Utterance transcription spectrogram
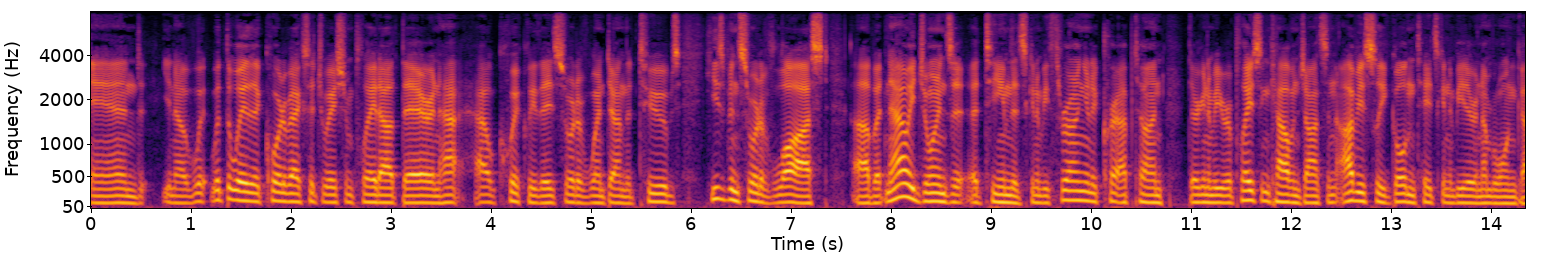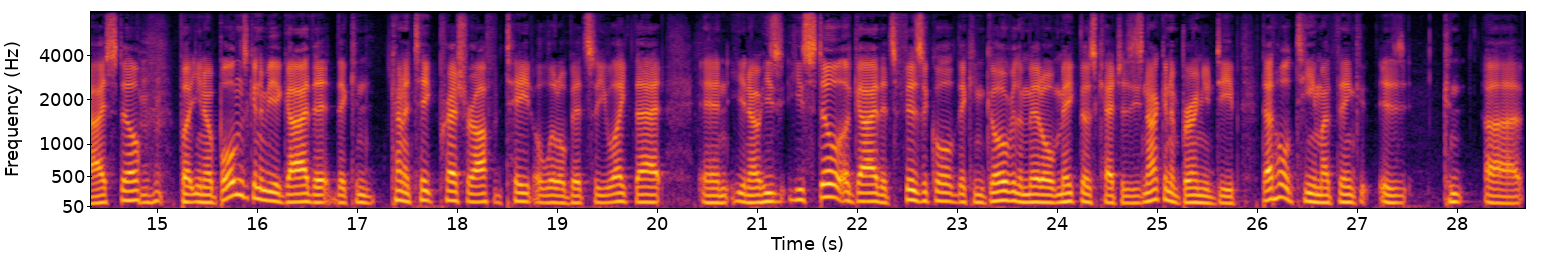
and you know with, with, the way the quarterback situation played out there and how, how quickly they sort of went down the tubes he's been sort of lost. Uh, but now he joins a, a team that's going to be throwing in a crap ton. They're going to be replacing calvin johnson. Obviously golden tate's going to be their number one guy still. Mm-hmm. but you know boldin's going to be a guy that, that can kind of take pressure off of tate a little bit so you like that. And you know he's he's still a guy that's physical that can go over the middle make those catches. He's not going to burn you deep. That whole team i think is uh,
